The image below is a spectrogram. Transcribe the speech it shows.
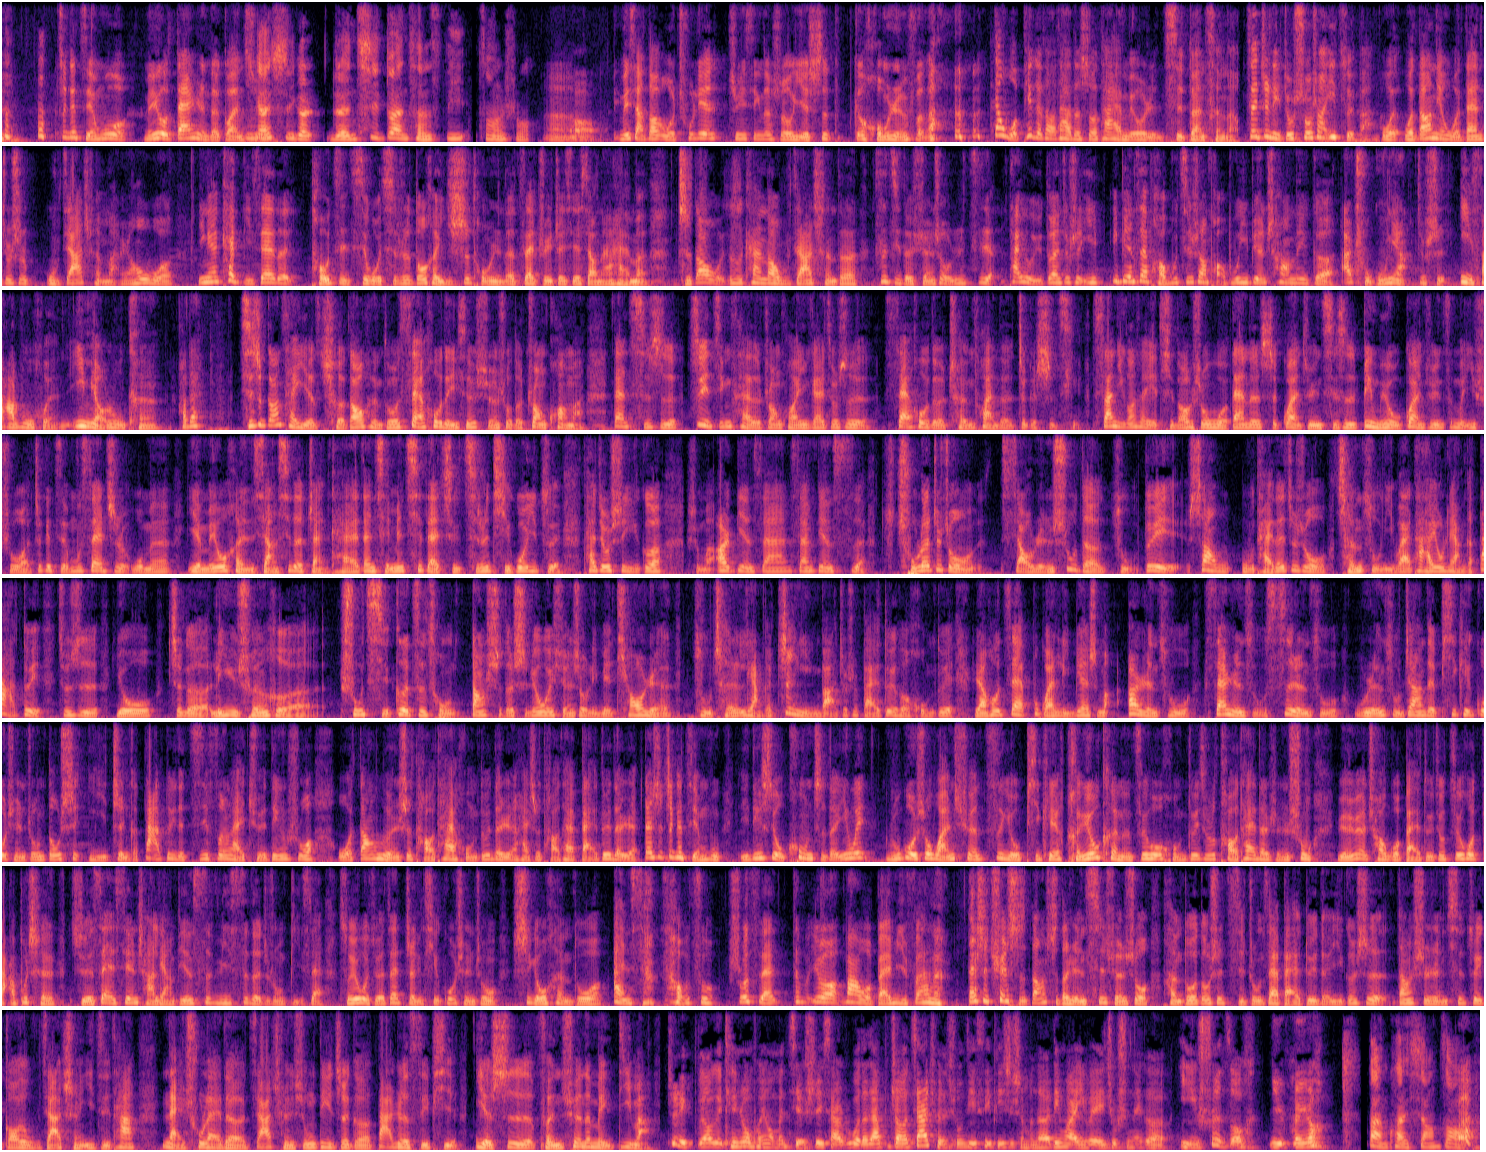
这个节目没有单人的冠军，应该是一个人气断层 C。这么说，嗯，哦，没想到我初恋追星的时候也是跟红人人粉啊。但我 pick 到他的时候，他还没有人气断层呢。在这里就说上一嘴吧，我我当年我单就是武嘉诚嘛，然后我应该看比赛的头几期，我其实都很一视同仁的在追这些小男孩们，直到我就是看到武嘉诚的自己的选手日记，他有一段就是一一边在跑步机上跑步，一边唱那个阿楚姑娘，就是一发入魂，一秒入坑。好的。其实刚才也扯到很多赛后的一些选手的状况嘛，但其实最精彩的状况应该就是赛后的成团的这个事情。萨尼刚才也提到说，我担的是冠军，其实并没有冠军这么一说。这个节目赛制我们也没有很详细的展开，但前面七仔其其实提过一嘴，他就是一个什么二变三、三变四，除了这种小人数的组队上舞台的这种成组以外，他还有两个大队，就是由这个李宇春和。舒淇各自从当时的十六位选手里面挑人，组成两个阵营吧，就是白队和红队。然后在不管里面什么二人组、三人组、四人组、五人组这样的 PK 过程中，都是以整个大队的积分来决定，说我当轮是淘汰红队的人还是淘汰白队的人。但是这个节目一定是有控制的，因为如果说完全自由 PK，很有可能最后红队就是淘汰的人数远远超过白队，就最后达不成决赛现场两边四 v 四的这种比赛。所以我。我觉得在整体过程中是有很多暗箱操作，说起来他们又要骂我白米饭了。但是确实，当时的人气选手很多都是集中在白队的，一个是当时人气最高的吴嘉诚，以及他奶出来的嘉诚兄弟这个大热 CP，也是粉圈的美帝嘛。这里不要给听众朋友们解释一下，如果大家不知道嘉诚兄弟 CP 是什么呢？另外一位就是那个以顺总女朋友半块香皂。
